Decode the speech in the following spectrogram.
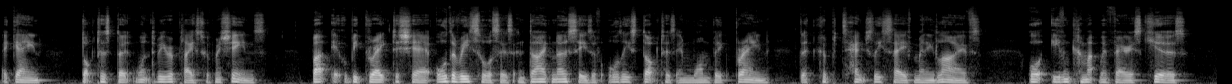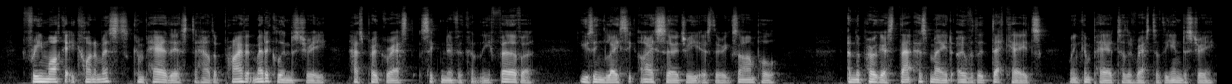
Again, doctors don't want to be replaced with machines. But it would be great to share all the resources and diagnoses of all these doctors in one big brain that could potentially save many lives, or even come up with various cures. Free market economists compare this to how the private medical industry has progressed significantly further, using LASIK eye surgery as their example, and the progress that has made over the decades when compared to the rest of the industry.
